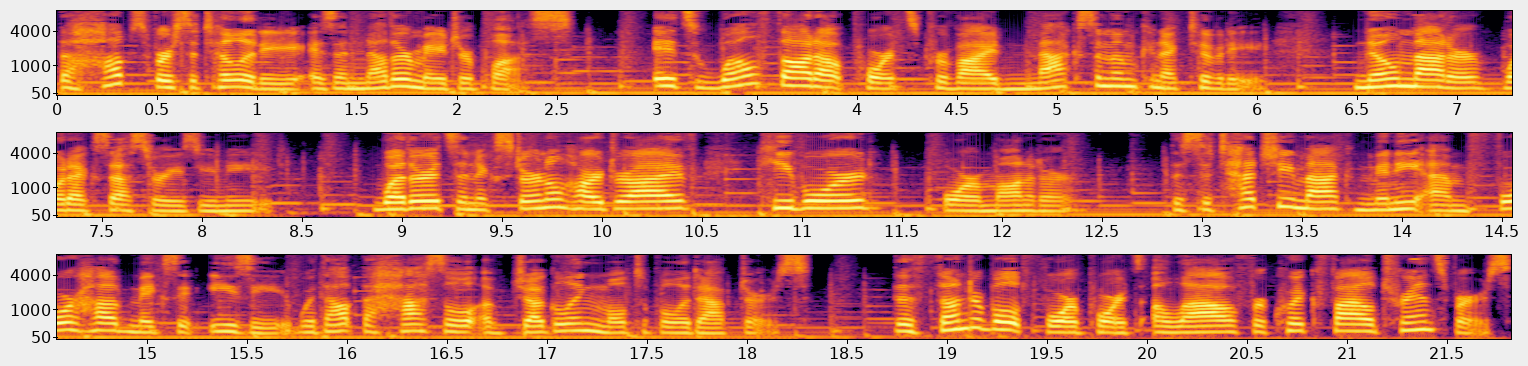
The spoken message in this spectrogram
The hub's versatility is another major plus. Its well-thought-out ports provide maximum connectivity, no matter what accessories you need. Whether it's an external hard drive, keyboard, or monitor. The Satechi Mac Mini M4 hub makes it easy without the hassle of juggling multiple adapters. The Thunderbolt 4 ports allow for quick file transfers,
